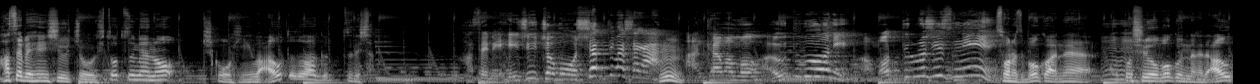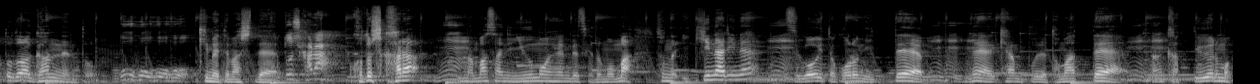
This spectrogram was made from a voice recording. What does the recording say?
長谷部編集長一つ目の嗜好品はアウトドアグッズでした長谷部編集長もおっしゃってましたが、アンカーマンもアウトドアにハマってるらしいですね。そうなんです。僕はね今年を僕の中でアウトドア元年と決めてまして。今年から？今年から、まあ、まさに入門編ですけどもまあそんないきなりね、すごいところに行って、ね、キャンプで泊まって、なんかっていうよりも、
